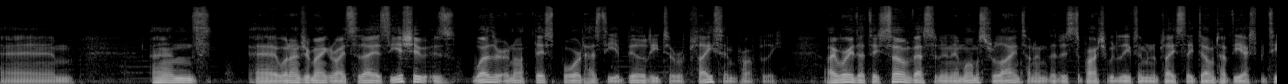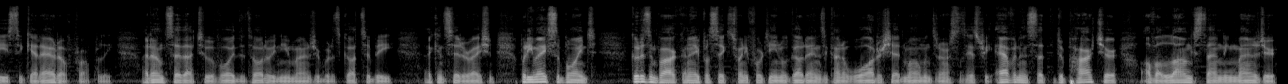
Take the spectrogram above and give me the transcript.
um, and uh, what Andrew Mangan writes today is the issue is whether or not this board has the ability to replace him properly. I worry that they're so invested in him, almost reliant on him, that his departure would leave them in a place they don't have the expertise to get out of properly. I don't say that to avoid the thought of a new manager, but it's got to be a consideration. But he makes the point Goodison Park on April 6, 2014 will go down as a kind of watershed moment in Arsenal's history, evidence that the departure of a long standing manager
